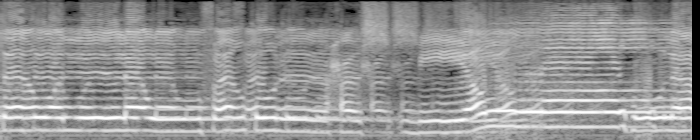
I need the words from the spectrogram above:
تولوا فقل حسبي الله لا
